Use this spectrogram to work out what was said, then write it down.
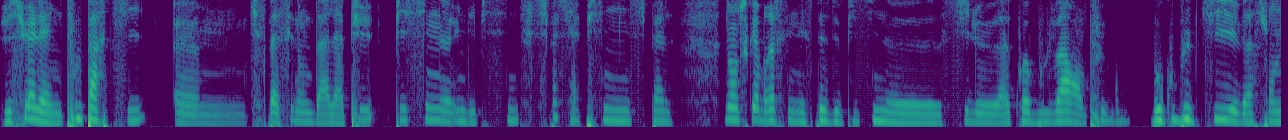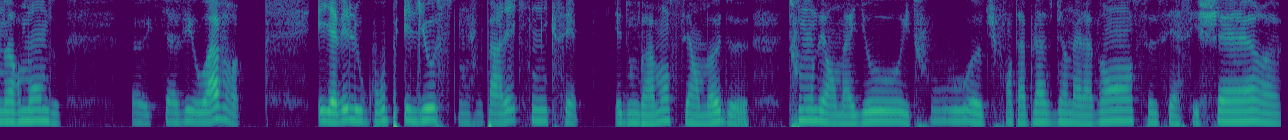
Je suis allée à une pool party euh, qui se passait donc dans la piscine, une des piscines, je sais pas si c'est la piscine municipale non, en tout cas, bref, c'est une espèce de piscine euh, style euh, Aqua Boulevard, en plus, beaucoup plus petit, version normande, euh, qu'il y avait au Havre. Et il y avait le groupe Helios, dont je vous parlais, qui mixait. Et donc, vraiment, c'est en mode tout le monde est en maillot et tout, tu prends ta place bien à l'avance, c'est assez cher.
